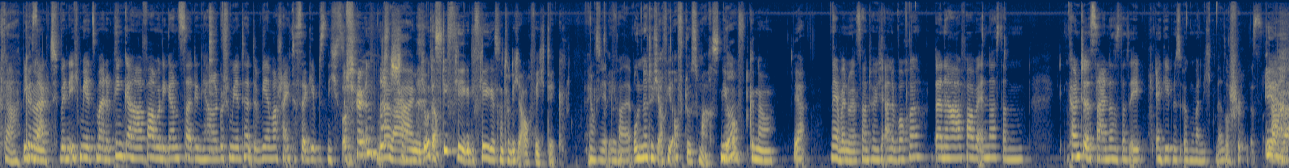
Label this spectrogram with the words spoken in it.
Klar, wie genau. gesagt, wenn ich mir jetzt meine pinke Haarfarbe die ganze Zeit in die Haare geschmiert hätte, wäre wahrscheinlich das Ergebnis nicht so schön. Wahrscheinlich. Und auch die Pflege. Die Pflege ist natürlich auch wichtig. Auf jeden Fall. Und natürlich auch, wie oft du es machst. Wie ne? oft, genau. Ja. Ja, wenn du jetzt natürlich alle Woche deine Haarfarbe änderst, dann könnte es sein, dass das E- Ergebnis irgendwann nicht mehr so schön ist. Ja. Aber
